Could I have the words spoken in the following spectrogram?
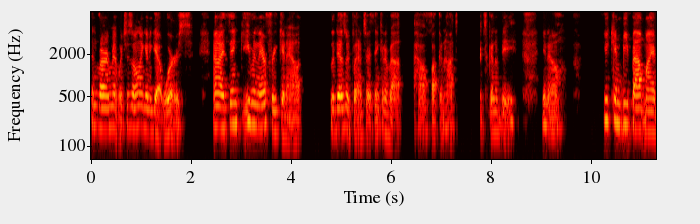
environment, which is only going to get worse. And I think even they're freaking out. The desert plants are thinking about how fucking hot it's going to be. You know, you can beep out my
